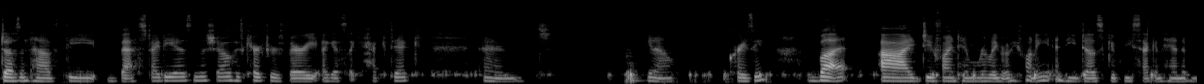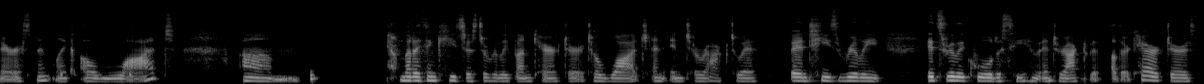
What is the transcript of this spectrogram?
doesn't have the best ideas in the show. His character is very, I guess, like hectic and you know, crazy. But I do find him really, really funny and he does give me secondhand embarrassment like a lot. Um but I think he's just a really fun character to watch and interact with and he's really it's really cool to see him interact with other characters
